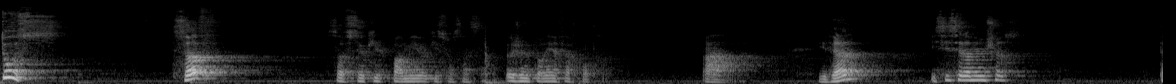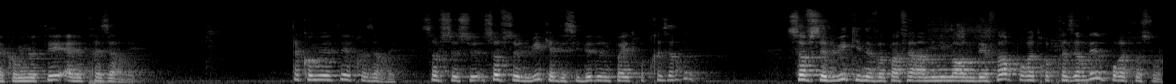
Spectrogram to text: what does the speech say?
Tous Sauf, sauf ceux qui, parmi eux qui sont sincères. Eux, je ne peux rien faire contre eux. Ah. Et ici c'est la même chose. Ta communauté, elle est préservée. Ta communauté est préservée. Sauf, celui qui a décidé de ne pas être préservé. Sauf celui qui ne veut pas faire un minimum d'effort pour être préservé ou pour être sauvé.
